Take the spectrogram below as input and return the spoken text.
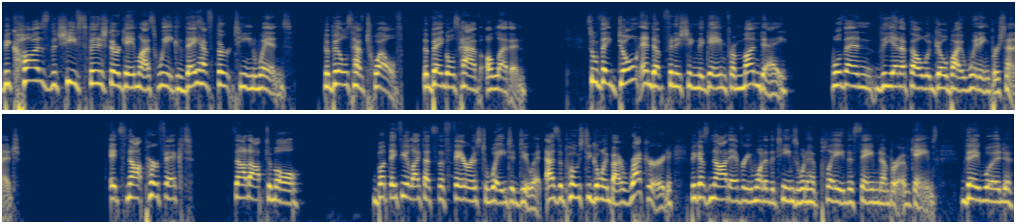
because the Chiefs finished their game last week, they have 13 wins. The Bills have 12. The Bengals have 11. So, if they don't end up finishing the game from Monday, well, then the NFL would go by winning percentage. It's not perfect, it's not optimal, but they feel like that's the fairest way to do it as opposed to going by record because not every one of the teams would have played the same number of games. They would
